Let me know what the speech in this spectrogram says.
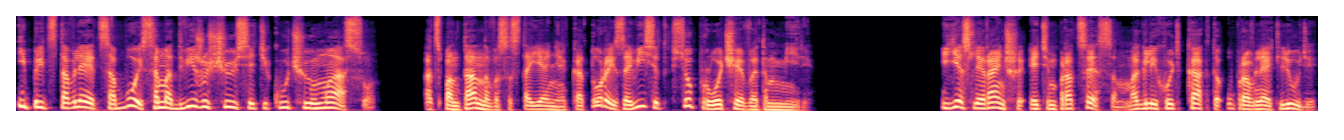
и представляет собой самодвижущуюся текучую массу, от спонтанного состояния которой зависит все прочее в этом мире. И если раньше этим процессом могли хоть как-то управлять люди,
